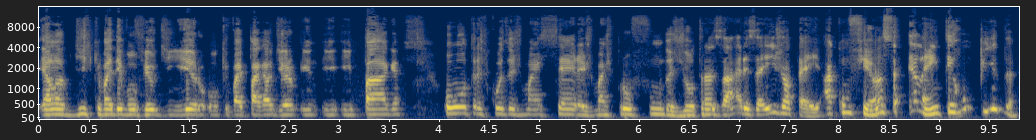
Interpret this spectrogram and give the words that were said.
ela diz que vai devolver o dinheiro ou que vai pagar o dinheiro e, e, e paga outras coisas mais sérias, mais profundas de outras áreas, aí, JR, a confiança ela é interrompida.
